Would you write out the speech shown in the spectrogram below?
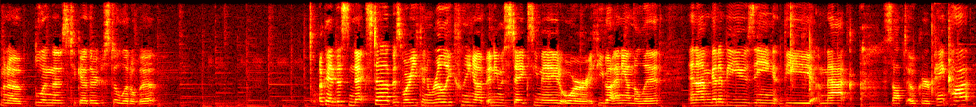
I'm going to blend those together just a little bit. Okay, this next step is where you can really clean up any mistakes you made or if you got any on the lid. And I'm going to be using the MAC Soft Ochre Paint Pot.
